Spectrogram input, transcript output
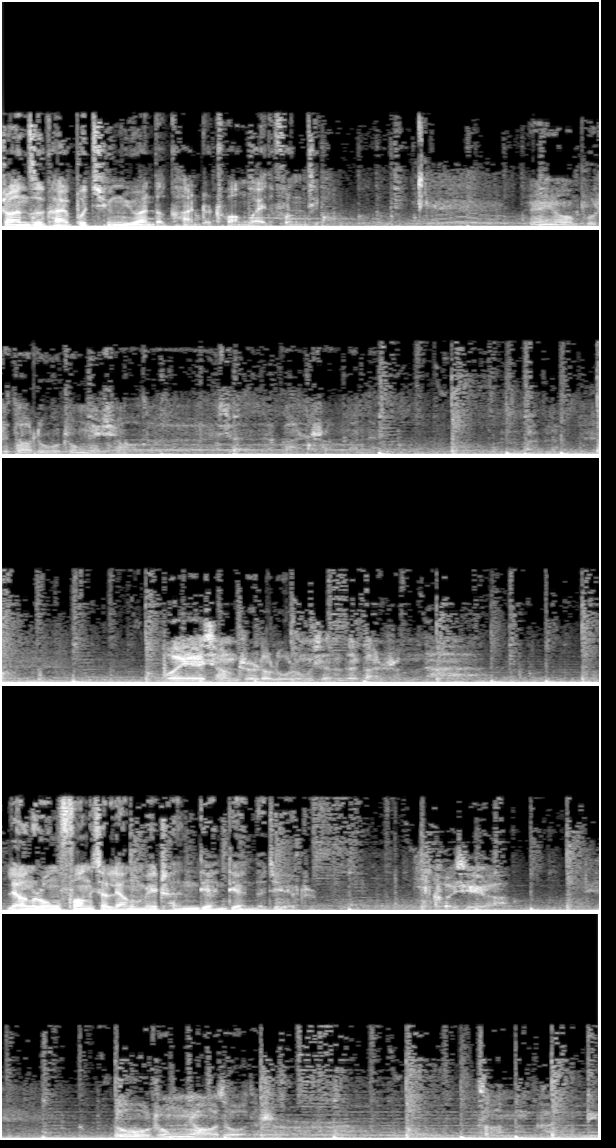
单子凯不情愿的看着窗外的风景。哎呦，不知道陆中那小子我也想知道陆中现在在干什么呢。梁荣放下两枚沉甸甸的戒指，可惜啊，陆中要做的事儿，咱们肯定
